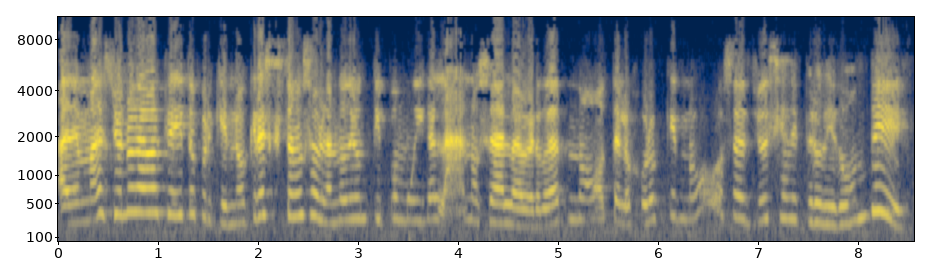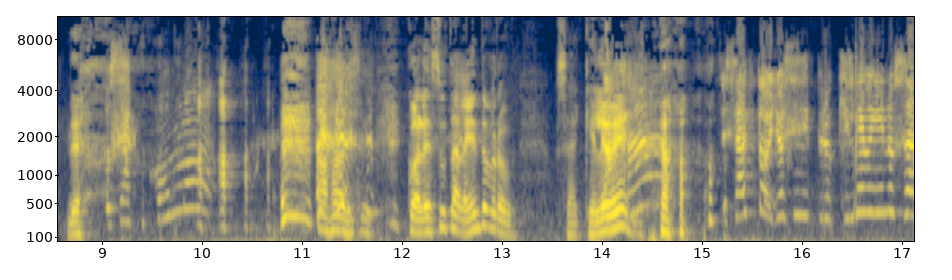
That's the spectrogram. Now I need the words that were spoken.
Además, yo no daba crédito porque no crees que estamos hablando de un tipo muy galán. O sea, la verdad, no, te lo juro que no. O sea, yo decía, de, ¿pero de dónde? O sea, ¿cómo? ¿Cuál es su talento, bro? O sea, ¿qué le ven? exacto, yo así de, pero ¿qué le ven? O sea,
